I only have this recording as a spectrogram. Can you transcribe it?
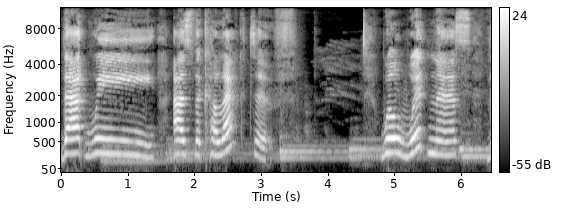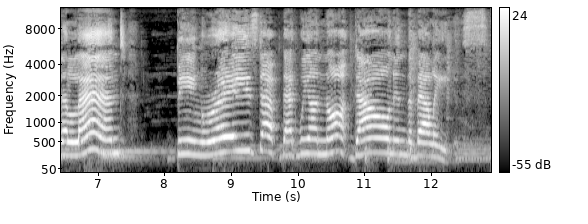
That we, as the collective, will witness the land being raised up, that we are not down in the valleys.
